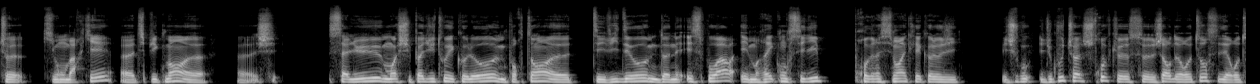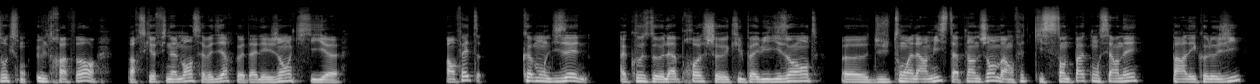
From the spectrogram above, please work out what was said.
tu vois, qui m'ont marqué. Euh, typiquement, euh, euh, je- salut, moi je suis pas du tout écolo, mais pourtant euh, tes vidéos me donnent espoir et me réconcilient progressivement avec l'écologie. Et du, coup, du coup, tu vois, je trouve que ce genre de retours, c'est des retours qui sont ultra forts parce que finalement, ça veut dire que tu as des gens qui. euh, en fait, comme on le disait, à cause de l'approche euh, culpabilisante, du ton alarmiste, t'as plein de gens bah, en fait, qui se sentent pas concernés par l'écologie.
